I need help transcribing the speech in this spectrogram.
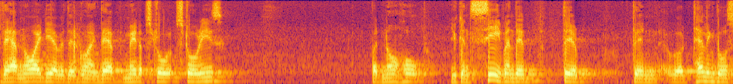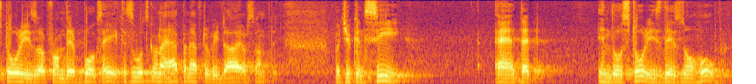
They have no idea where they're going. They have made up sto- stories, but no hope. You can see when they, they're uh, telling those stories or from their books, hey, this is what's going to happen after we die or something. But you can see uh, that in those stories there's no hope.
